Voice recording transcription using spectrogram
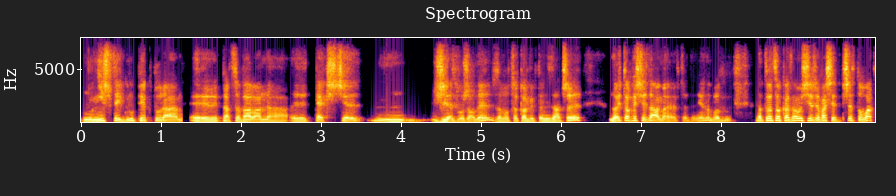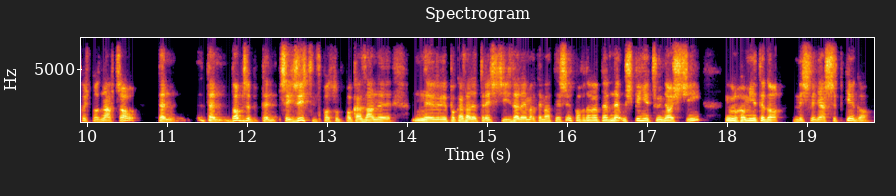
niż w tej grupie, która y, pracowała na y, tekście y, źle złożonym, znowu cokolwiek to nie znaczy. No i trochę się załamałem wtedy, nie? No bo natomiast okazało się, że właśnie przez tą łatwość poznawczą ten, ten dobrze, ten przejrzysty sposób pokazany, y, pokazane treści zadań matematycznych powodowały pewne uśpienie czujności i uruchomienie tego myślenia szybkiego,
